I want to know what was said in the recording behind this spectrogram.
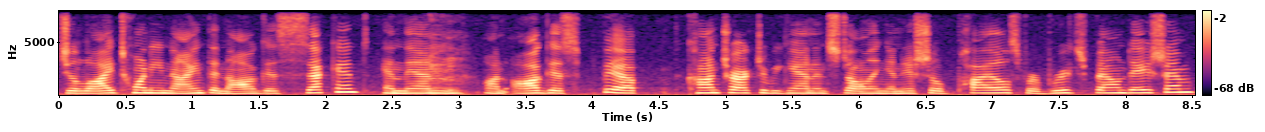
July 29th and August 2nd, and then on August 5th, the contractor began installing initial piles for bridge foundation.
